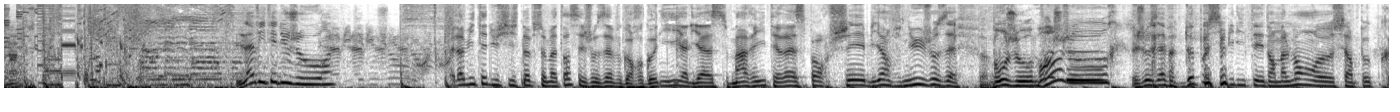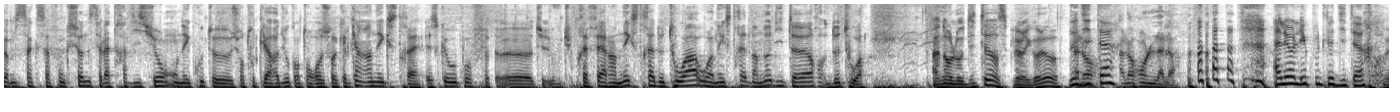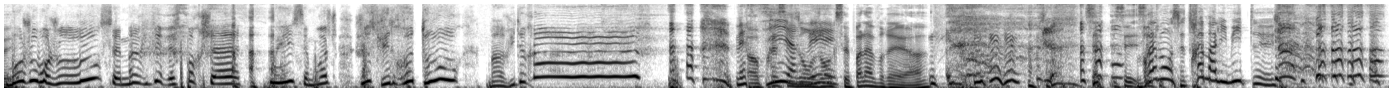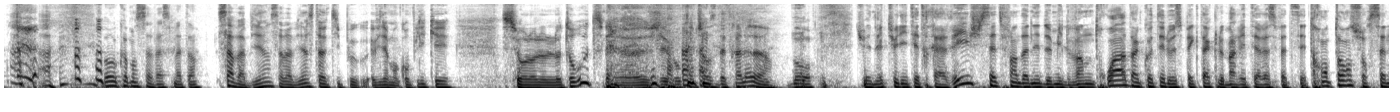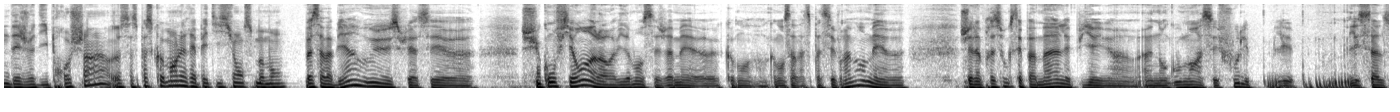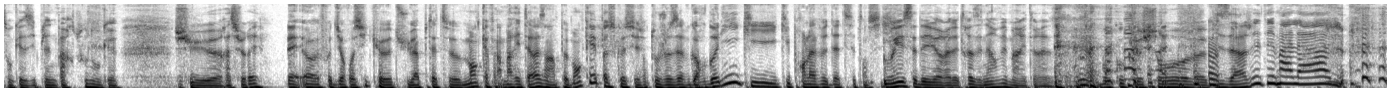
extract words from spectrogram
semaine. L'invité du jour. L'invité du 6-9 ce matin, c'est Joseph Gorgoni, alias Marie-Thérèse Porcher. Bienvenue, Joseph. Bonjour. Bonjour. Joseph, deux possibilités. Normalement, euh, c'est un peu comme ça que ça fonctionne. C'est la tradition. On écoute euh, sur toutes les radios quand on reçoit quelqu'un un extrait. Est-ce que vous, euh, tu, tu préfères un extrait de toi ou un extrait d'un auditeur de toi? Ah non, l'auditeur, c'est plus rigolo. L'auditeur alors, alors on l'a là. Allez, on l'écoute, l'auditeur. Bonjour, bonjour, c'est Marie-Thérèse Porchet. Oui, c'est moi, je, je suis de retour. Marie-Thérèse Merci, Alors précisons aux Hervé. gens que c'est pas la vraie. Hein. Vraiment, c'est très mal imité. Bon, comment ça va ce matin? Ça va bien, ça va bien. C'était un petit peu évidemment compliqué sur l'autoroute, mais euh, j'ai beaucoup de chance d'être à l'heure. Bon, tu as une actualité très riche cette fin d'année 2023. D'un côté, le spectacle Marie-Thérèse fête ses 30 ans sur scène dès jeudi prochain. Euh, ça se passe comment les répétitions en ce moment? Bah, ça va bien, oui, je suis assez, euh, je suis confiant. Alors évidemment, on sait jamais euh, comment comment ça va se passer vraiment, mais euh, j'ai l'impression que c'est pas mal. Et puis il y a eu un, un engouement assez fou. Les, les, les salles sont quasi pleines partout, donc euh, je suis euh, rassuré. Il faut dire aussi que tu as peut-être manqué, enfin Marie-Thérèse a un peu manqué parce que c'est surtout Joseph Gorgoni qui, qui prend la vedette ces temps-ci. Oui, c'est d'ailleurs, elle est très énervée, Marie-Thérèse. Beaucoup que chauve, bizarre. J'étais malade.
